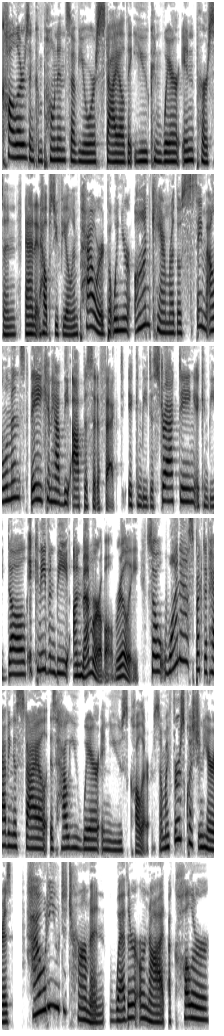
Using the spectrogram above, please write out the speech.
colors and components of your style that you can wear in person and it helps you feel empowered. But when you're on camera, those same elements, they can have the opposite effect. It can be distracting. It can be dull. It can even be unmemorable, really. So one aspect of having a style is how you wear and use color. So my first question here is, how do you determine whether or not a color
